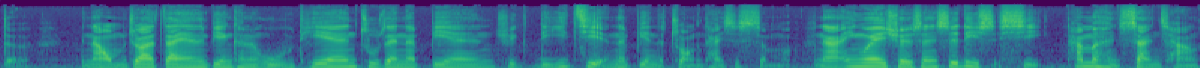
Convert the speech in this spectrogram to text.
的。那我们就要待在那边，可能五天住在那边，去理解那边的状态是什么。那因为学生是历史系，他们很擅长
